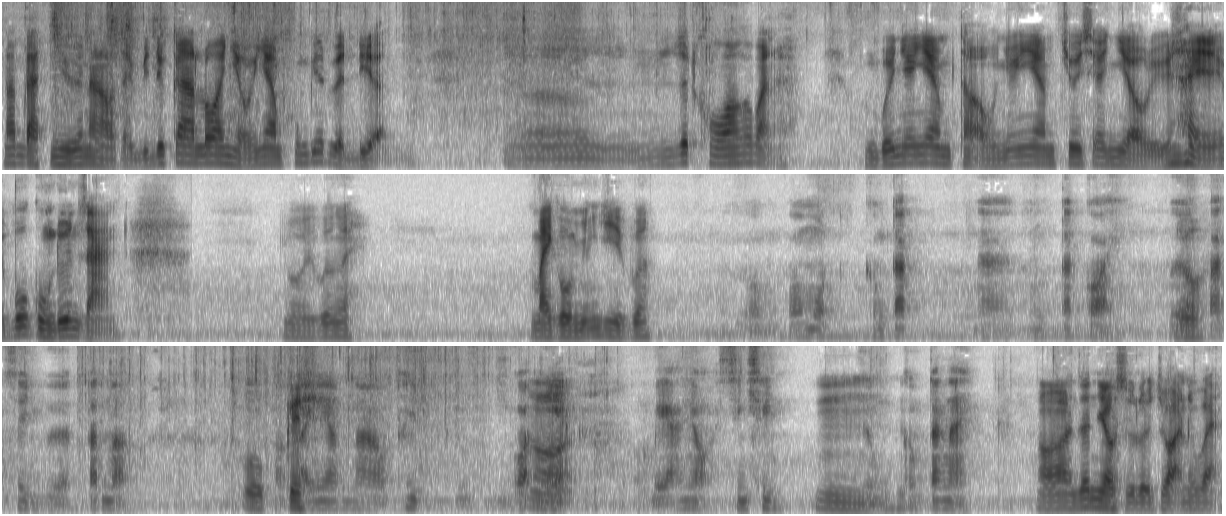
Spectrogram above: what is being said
lắp đặt như thế nào? Tại vì Đức Ca lo nhiều anh em không biết về điện. Uh, rất khó các bạn ạ. Với những anh em thợ những anh em chơi xe nhiều thì cái này vô cùng đơn giản. Rồi Vương ơi. Mày gồm những gì Vương? Gồm có một công tắc là công tắc còi vừa rồi. phát sinh vừa tắt mở ok. Anh em nào thích gọn nhẹ bé nhỏ xinh xinh ừ. dùng công tắc này. Đó rất nhiều sự lựa chọn các bạn.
